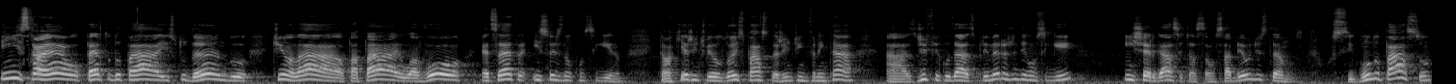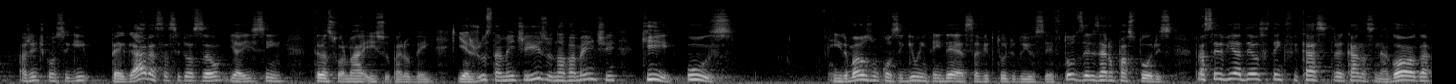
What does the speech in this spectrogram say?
em Israel, perto do pai, estudando, tinham lá o papai, o avô, etc. Isso eles não conseguiram. Então aqui a gente vê os dois passos da gente enfrentar as dificuldades. Primeiro a gente tem que conseguir enxergar a situação, saber onde estamos. O segundo passo, a gente conseguir pegar essa situação e aí sim transformar isso para o bem. E é justamente isso, novamente, que os Irmãos não conseguiam entender essa virtude do Yosef. Todos eles eram pastores. Para servir a Deus, você tem que ficar, se trancar na sinagoga,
